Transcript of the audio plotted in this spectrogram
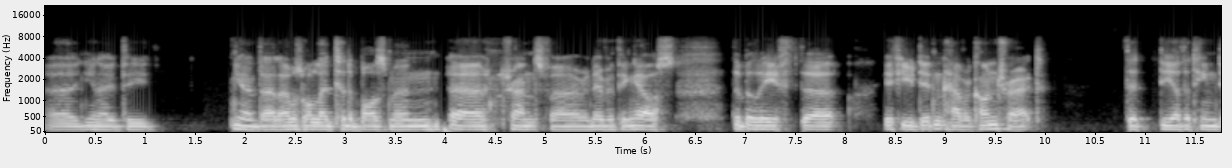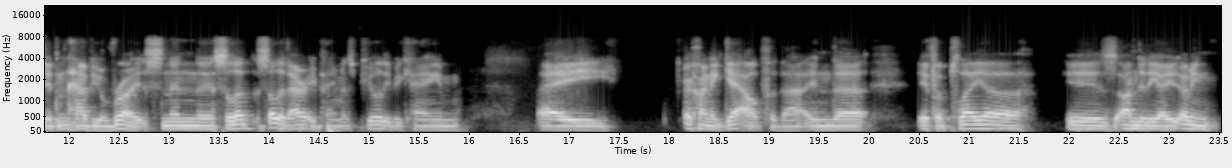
Uh, you know, the you know that that was what led to the Bosman uh, transfer and everything else. The belief that if you didn't have a contract, that the other team didn't have your rights, and then the solidarity payments purely became a a kind of get out for that. In that, if a player is under the age, I mean,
